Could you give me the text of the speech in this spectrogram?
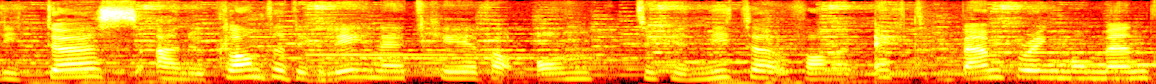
die thuis aan uw klanten de gelegenheid geven om te genieten van een echt pampering moment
